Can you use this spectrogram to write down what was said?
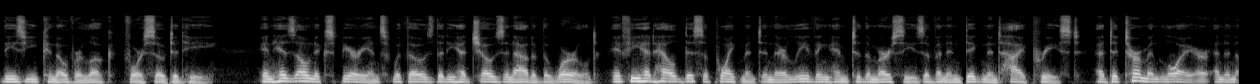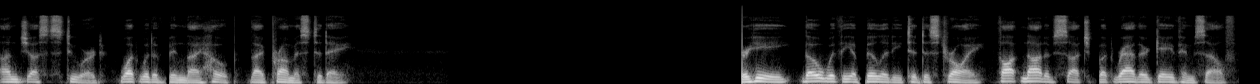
These ye can overlook, for so did he. In his own experience with those that he had chosen out of the world, if he had held disappointment in their leaving him to the mercies of an indignant high priest, a determined lawyer and an unjust steward, what would have been thy hope, thy promise today? For he, though with the ability to destroy, thought not of such but rather gave himself,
